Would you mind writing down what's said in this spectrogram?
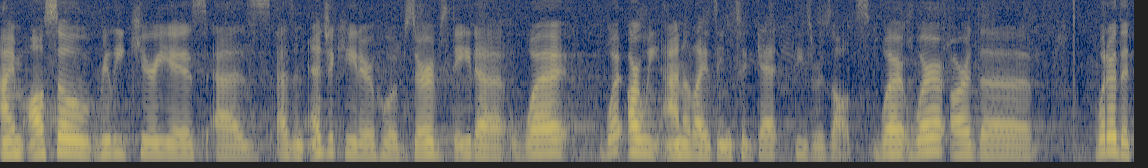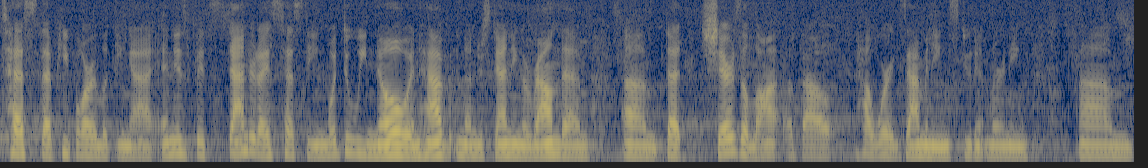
I'm also really curious as, as an educator who observes data, what, what are we analyzing to get these results? Where, where are the, what are the tests that people are looking at? And if it's standardized testing, what do we know and have an understanding around them um, that shares a lot about how we're examining student learning? Um,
